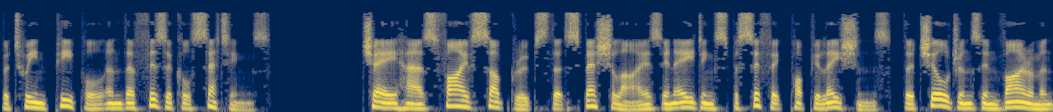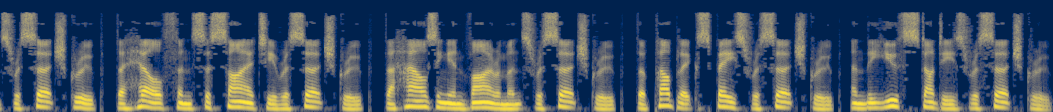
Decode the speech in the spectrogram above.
between people and their physical settings. CHE has five subgroups that specialize in aiding specific populations, the Children's Environments Research Group, the Health and Society Research Group, the Housing Environments Research Group, the Public Space Research Group, and the Youth Studies Research Group.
